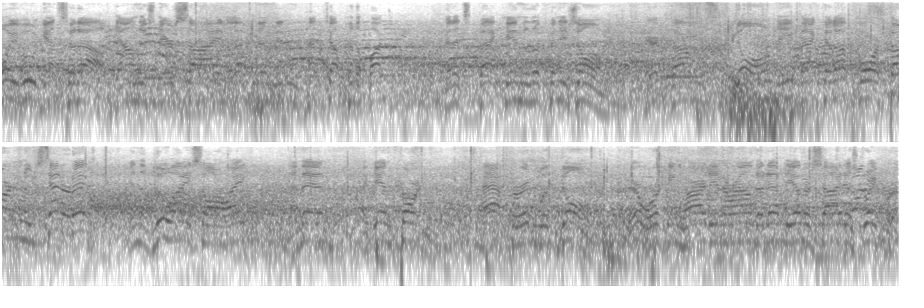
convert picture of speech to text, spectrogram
Koivu gets it out. Down this near side. Lehtinen didn't catch up to the puck. And it's back into the Finnish zone. Here comes Doan. He backed it up for Thornton, who centered it in the blue ice all right. And then again Thornton after it with Doan. They're working hard in around the net. The other side is Draper.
